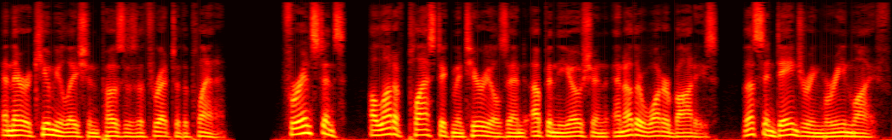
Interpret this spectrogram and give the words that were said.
and their accumulation poses a threat to the planet. For instance, a lot of plastic materials end up in the ocean and other water bodies, thus endangering marine life.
